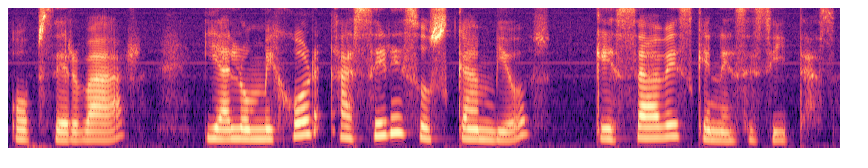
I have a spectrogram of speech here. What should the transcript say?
observar y a lo mejor hacer esos cambios que sabes que necesitas.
